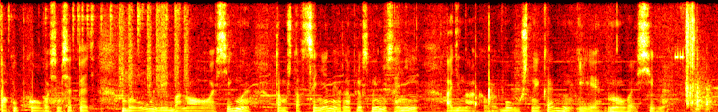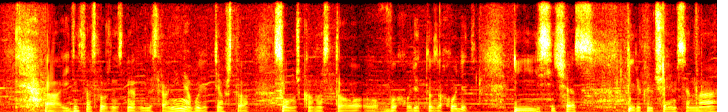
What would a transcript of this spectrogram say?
покупку 85 БУ, либо нового Sigma, потому что в цене, наверное, плюс-минус они одинаковые, бэушный Canon и новая Sigma. А, Единственная сложность, наверное, для сравнения будет тем, что солнышко у нас то выходит, то заходит. И сейчас переключаемся на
